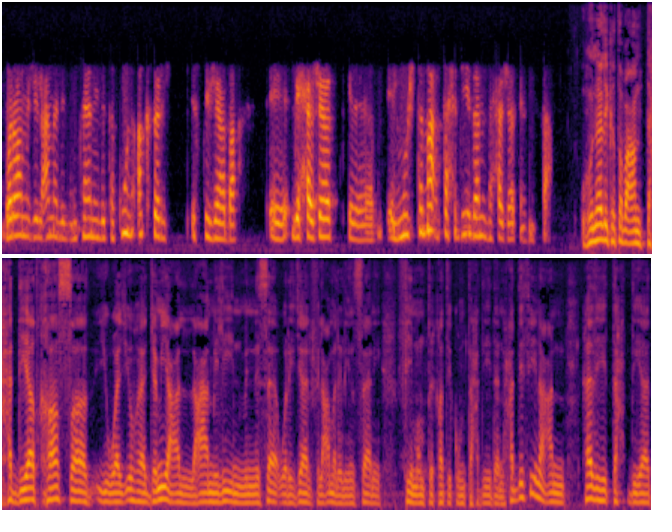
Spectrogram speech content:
برامج العمل الإنساني لتكون أكثر استجابة آه، لحاجات آه، المجتمع تحديدا لحاجات النساء. هنالك طبعا تحديات خاصة يواجهها جميع العاملين من نساء ورجال في العمل الإنساني في منطقتكم تحديدا. حدثينا عن هذه التحديات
